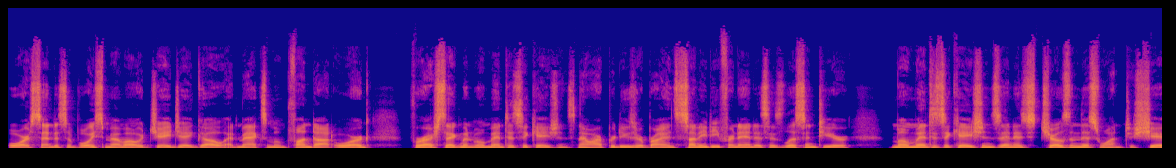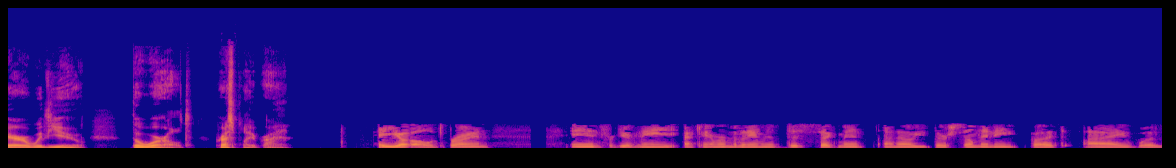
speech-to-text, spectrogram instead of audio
or send us a voice memo at jjgo at maximumfun.org. for our segment Momentous Occasions. Now, our producer, Brian Sunny D. Fernandez, has listened to your momentous occasions and has chosen this one to share with you, the world. Press play, Brian. Hey y'all, it's Brian. And forgive me, I can't remember the name of this segment. I know there's so many, but I was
